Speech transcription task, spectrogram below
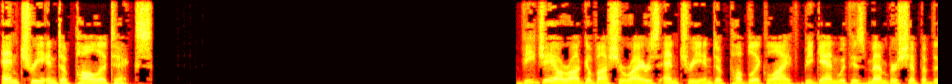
Entry into politics Vijayaraghavacharya's entry into public life began with his membership of the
